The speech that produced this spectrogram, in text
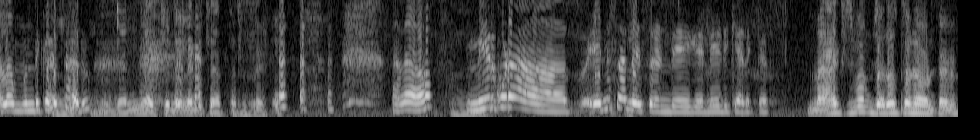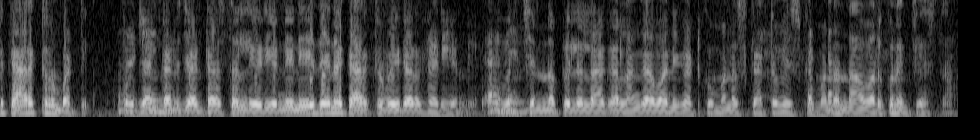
ఎలా ముందుకెళ్తారు? ఆ చిన్నలండి చేస్తారండి. అలా మీరు కూడా ఎన్నిసార్లు వేసారండి లేడీ క్యారెక్టర్ మాక్సిమం జరుగుతూనే ఉంటాయంటే క్యారెక్టర్ని బట్టి. ఇప్పుడు జంట అంటే జంట వేస్తాను లేడీ అండి నేను ఏదైనా క్యారెక్టర్ వేయడానికి రెడీ అండి. ఈవెన్ చిన్న పిల్లలాగా లంగావాణి కట్టుకోమన్నా స్కర్ట్ వేసుకోమన్నా నా వరకు నేను చేస్తాను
